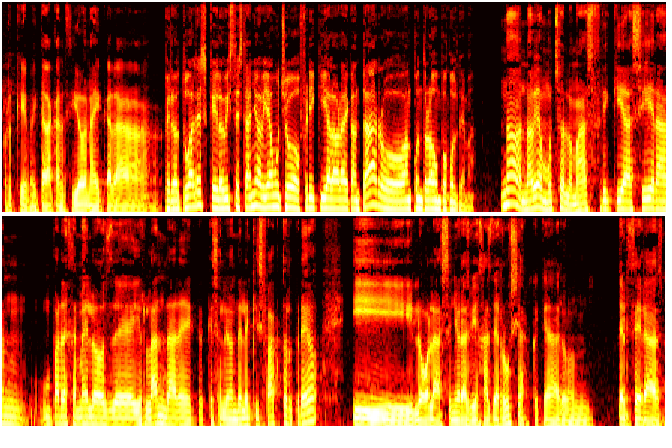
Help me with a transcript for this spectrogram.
Porque hay cada canción, hay cada... Pero tú, Alex, que lo viste este año, ¿había mucho friki a la hora de cantar o han controlado un poco el tema? No, no había mucho. Lo más friki así eran un par de gemelos de Irlanda de, que salieron del X Factor, creo. Y luego las señoras viejas de Rusia, que quedaron terceras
